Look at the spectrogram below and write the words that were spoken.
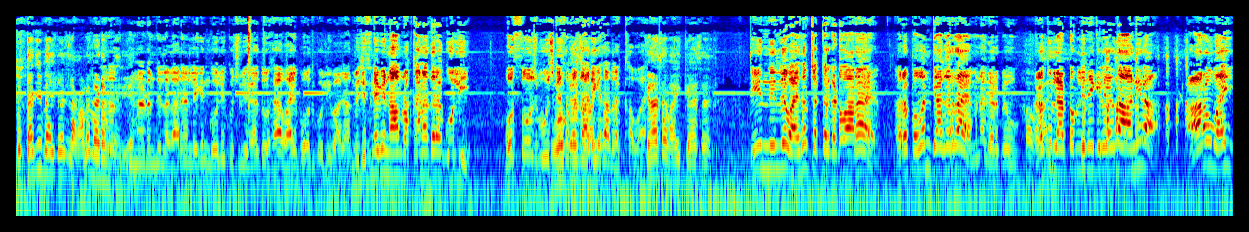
गुप्ता जी बेल्ट वेल्ट लगा लो मैडम कह रही है। मैडम जी लगा रहे हैं लेकिन गोली कुछ भी है तो है भाई बहुत गोलीबाज आदमी। जिसने भी नाम रखा ना तेरा गोली बहुत सोच बूझ के समझदारी के साथ रखा हुआ है। कैसा भाई कैसा? तीन दिन से भाई साहब चक्कर कटवा रहा है। अरे पवन क्या कर रहा है? मैं घर पे हूँ। हाँ, अरे तू लैपटॉप लेने के लिए आ नहीं रहा? आ रहा हूँ भाई।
